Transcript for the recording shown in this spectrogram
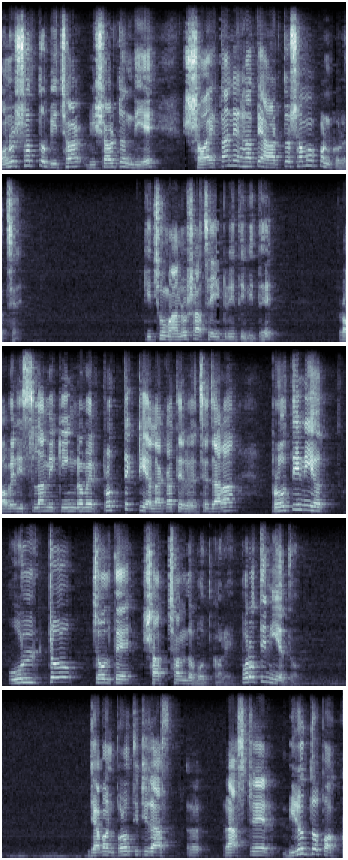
মনুষ্যত্ব বিসর্জন দিয়ে শয়তানের হাতে আত্মসমর্পণ করেছে। কিছু মানুষ আছে এই পৃথিবীতে, রবের ইসলামী কিংডমের প্রত্যেকটি এলাকাতে রয়েছে যারা প্রতিনিয়ত উল্টো চলতে স্বাচ্ছন্দ্য বোধ করে, প্রতিনিয়ত। যেমন প্রতিটি রাষ্ট্রের বিরুদ্ধ পক্ষ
